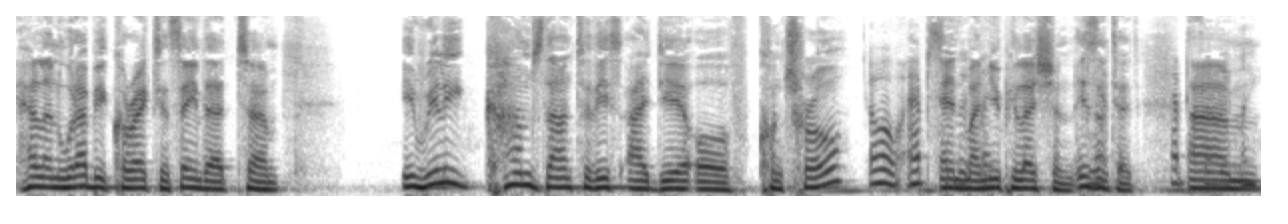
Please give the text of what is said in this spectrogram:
Helen, would I be correct in saying that um, it really comes down to this idea of control Oh, absolutely. and manipulation, isn't Yep, it? absolutely.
